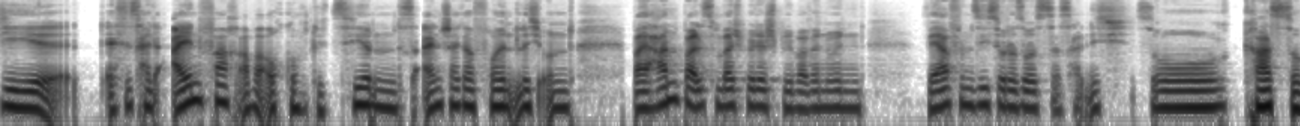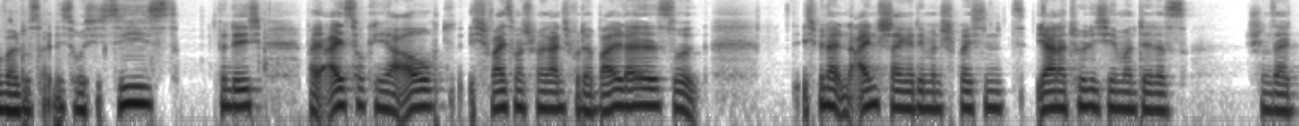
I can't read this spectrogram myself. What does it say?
Die, es ist halt einfach, aber auch kompliziert und ist einsteigerfreundlich. Und bei Handball ist zum Beispiel der Spielball, wenn du ihn werfen siehst oder so, ist das halt nicht so krass, so weil du es halt nicht so richtig siehst, finde ich. Bei Eishockey ja auch. Ich weiß manchmal gar nicht, wo der Ball da ist. So, ich bin halt ein Einsteiger dementsprechend. Ja, natürlich jemand, der das schon seit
